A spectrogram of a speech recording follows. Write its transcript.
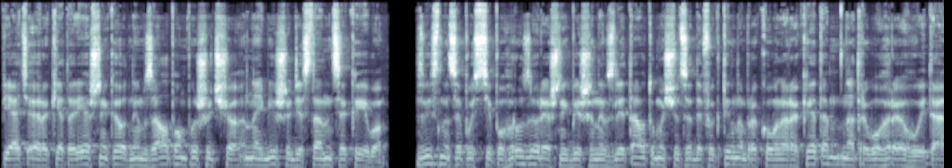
5 ракет «Орєшника». Одним залпом пишуть, що найбільше дістанеться Києву. Звісно, це пусті погрози. Орешник більше не взлітав, тому що це дефективна бракована ракета. На тривоги реагуйте.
